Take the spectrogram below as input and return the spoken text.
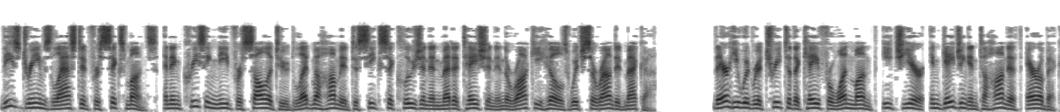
These dreams lasted for six months. An increasing need for solitude led Muhammad to seek seclusion and meditation in the rocky hills which surrounded Mecca. There he would retreat to the cave for one month, each year, engaging in tahannuth Arabic.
